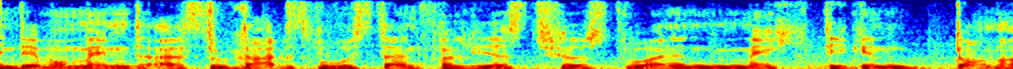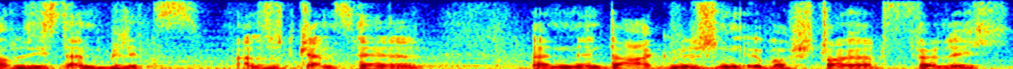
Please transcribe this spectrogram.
In dem Moment, als du gerade das Bewusstsein verlierst, hörst du einen mächtigen Donner. Du siehst einen Blitz, alles wird ganz hell. Deine Dark Vision übersteuert völlig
